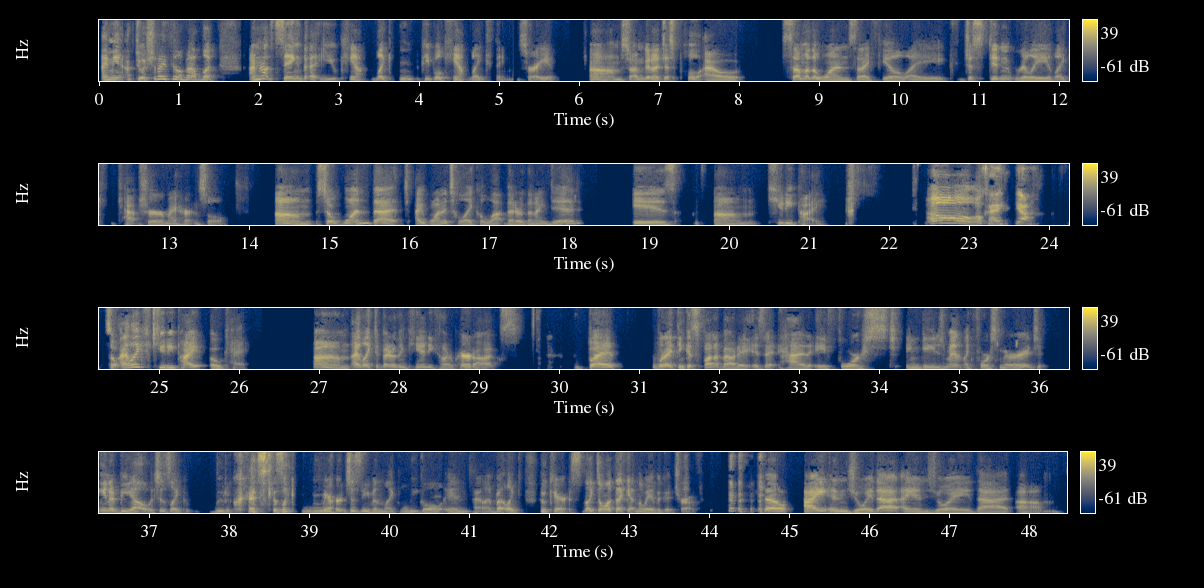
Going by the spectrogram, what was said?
I mean, do should I feel bad? Look, I'm not saying that you can't like people can't like things, right? Um, so I'm gonna just pull out some of the ones that I feel like just didn't really like capture my heart and soul. Um, so one that I wanted to like a lot better than I did is um Cutie Pie. Oh, okay. Yeah. So I liked Cutie Pie okay. Um, I liked it better than Candy Color Paradox. But what I think is fun about it is it had a forced engagement, like forced marriage in a BL, which is like ludicrous because like marriage isn't even like legal in Thailand. But like, who cares? Like, don't let that get in the way of a good trope. so I enjoy that. I enjoy that um,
